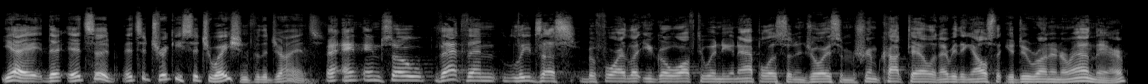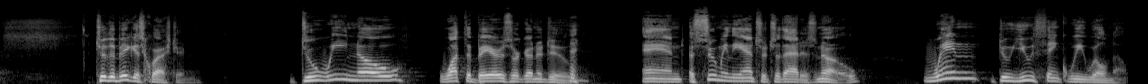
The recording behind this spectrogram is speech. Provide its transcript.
yeah, it's a it's a tricky situation for the Giants. And and so that then leads us before I let you go off to Indianapolis and enjoy some shrimp cocktail and everything else that you do running around there to the biggest question. Do we know what the Bears are going to do? And assuming the answer to that is no, when do you think we will know?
